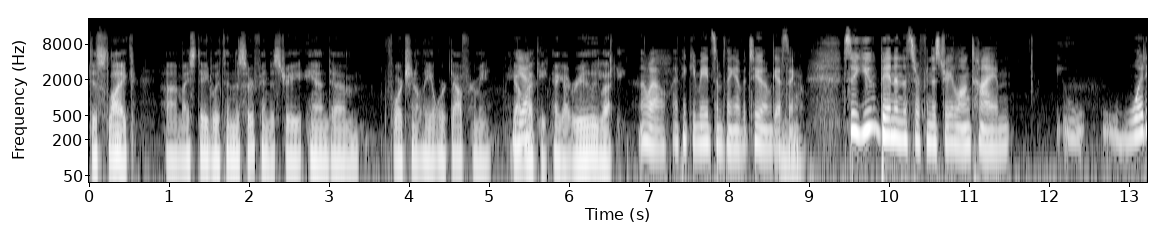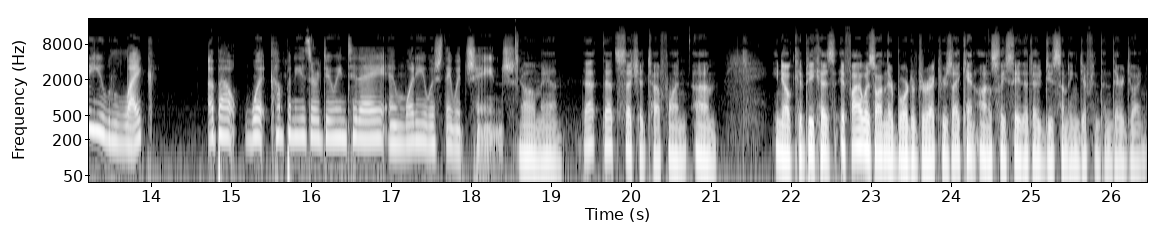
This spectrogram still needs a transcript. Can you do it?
dislike, um, I stayed within the surf industry, and um, fortunately, it worked out for me. I got yeah. lucky. I got really lucky. Oh well, I think you made something of it too. I'm guessing. So you've been in the surf industry a long time. What do you like about what companies are doing today, and what do you wish they would change? Oh man, that that's such a tough one. Um, you know, because if I was on their board of directors, I can't honestly say that I would do something different than they're doing.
